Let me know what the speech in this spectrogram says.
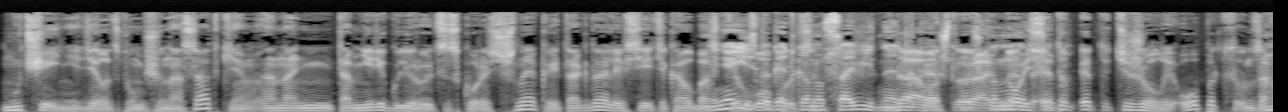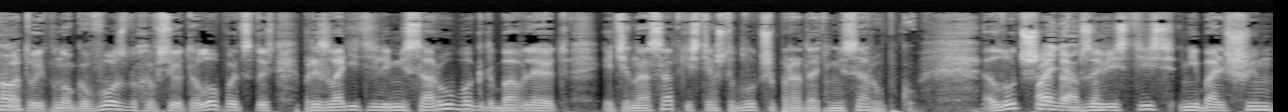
мучение делать с помощью насадки. Она там не регулируется скорость шнека и так далее. Все эти У колбаски меня есть какая-то конусовидная Да, такая вот, штучка, ну, носит. это, это, это тяжелый опыт, он захватывает много воздуха, все это лопается. То есть производители мясорубок добавляют эти насадки с тем, чтобы лучше продать мясорубку. Лучше Понятно. обзавестись небольшим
